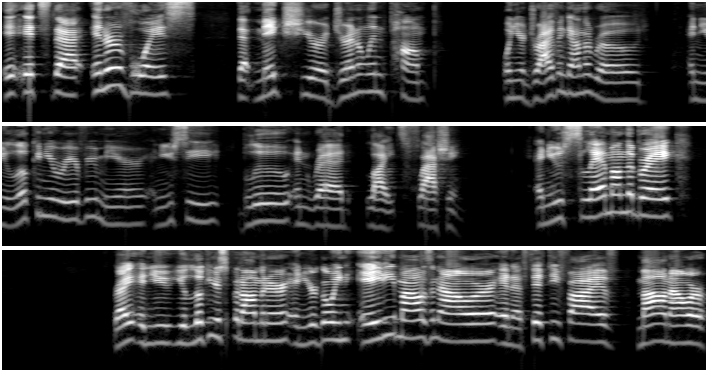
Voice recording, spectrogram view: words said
It's that inner voice that makes your adrenaline pump when you're driving down the road and you look in your rearview mirror and you see blue and red lights flashing, and you slam on the brake, right? And you, you look at your speedometer and you're going 80 miles an hour in a 55 mile an hour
